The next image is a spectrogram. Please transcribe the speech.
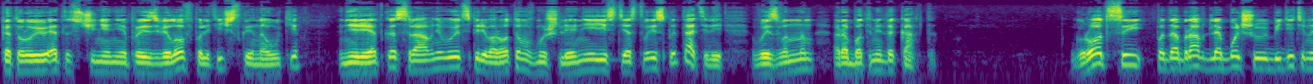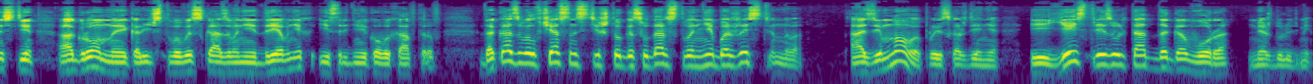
которую это сочинение произвело в политической науке, нередко сравнивают с переворотом в мышлении естествоиспытателей, вызванным работами Декарта. Гроций, подобрав для большей убедительности огромное количество высказываний древних и средневековых авторов, доказывал в частности, что государство не божественного, а земного происхождения и есть результат договора между людьми.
